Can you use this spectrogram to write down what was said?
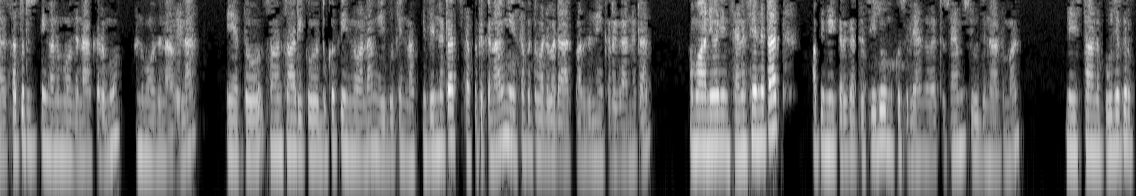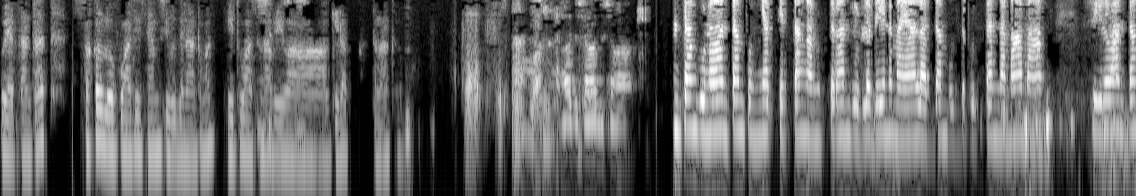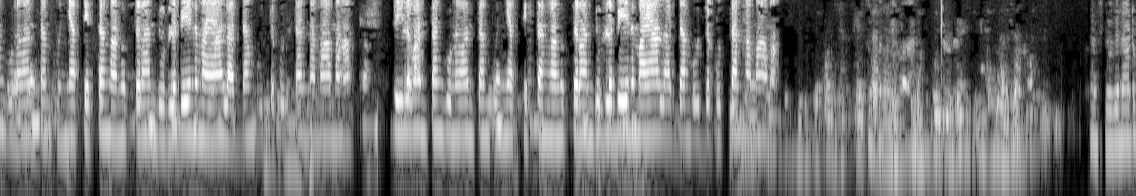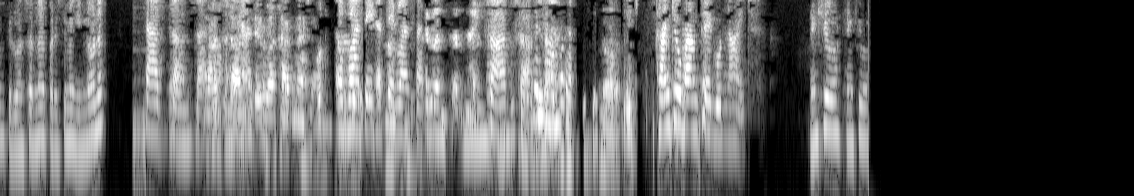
සතුට සිතින් අනුමෝදනා කරමු. අනුමෝදනා වෙලා ඒතෝ සංසාරිකව දුකක ඉන්නවා නම් ඒ දුකෙන් අත් මිදෙන්නටත් සපතක නම් ඒ සපත වඩ වඩාත් වර්ධනය කරගන්නටත් අමා නිවනින් සැනසෙන්නටත් අපි මේ කරගත්ත සියලුම කුසලයන් වලට සෑම සියලු දෙනාටම මේ ස්ථාන පූජා කරපු යත්තන්ටත් සකල ලෝක වාසී සෑම සියලු දෙනාටම හේතු වාසනා වේවා කියලා ප්‍රාර්ථනා කරමු. අන්තං ගුණවන්තං පුඤ්ඤක්කෙත්තං අනුත්තරං දුර්ලභේන මයා ලද්දං බුද්ධ පුත්තං නමාමා. සීලවන්තං ගුණවන්තං පුඤ්ඤක්කෙත්තං අනුත්තරං දුර්ලභේන මයා ලද්දං බුද්ධ පුත්තං නමාමා. සීලවන්තං ගුණවන්තං පුඤ්ඤක්කෙත්තං අනුත්තරං දුර්ලභේන මයා ලද්දං බුද්ධ පුත්තං නමාමා. සෝදනාටම පිරුවන් සරණයි පරිස්සමෙන් ඉන්නවනේ සාදු Thank you, Bante. Good night. Thank you. Thank you.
